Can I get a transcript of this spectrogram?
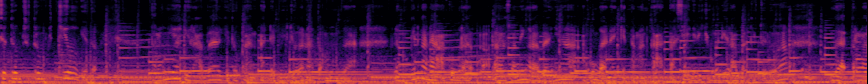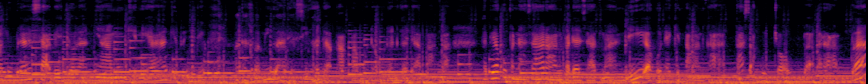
tuh disetrum-setrum kecil gitu. Tolong ya diraba gitu kan ada benjolan atau enggak. Nah mungkin karena aku uh, suami ngerabanya aku nggak naikin tangan ke atas ya jadi cuma diraba gitu doang. Nggak terlalu berasa benjolannya mungkin ya gitu. Jadi kata suami nggak ada sih nggak ada apa-apa mudah-mudahan nggak ada apa-apa. Tapi aku penasaran pada saat mandi aku naikin tangan ke atas aku coba raba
